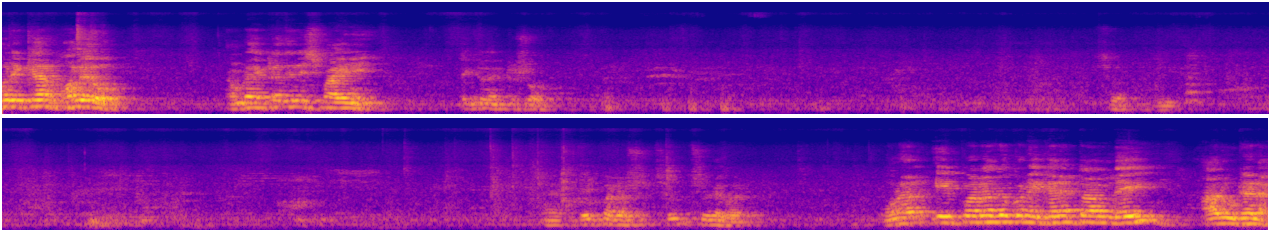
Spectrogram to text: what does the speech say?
পরীক্ষার ফলেও আমরা একটা জিনিস পাইনি। এখানে একটু শোক এই পাটা শুরু করে ওনার এই পাটা যখন এখানে টান দেই, আর উঠে না।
